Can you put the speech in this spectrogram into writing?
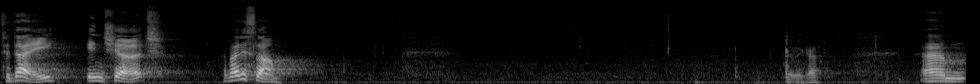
today in church about Islam? There we go. Um,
